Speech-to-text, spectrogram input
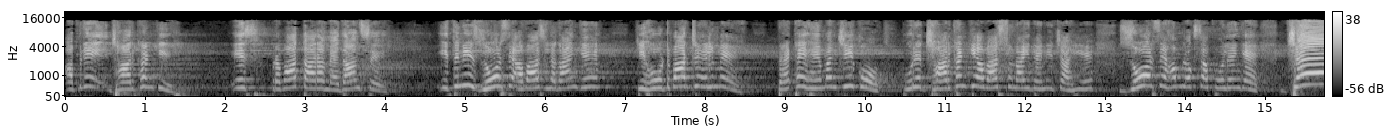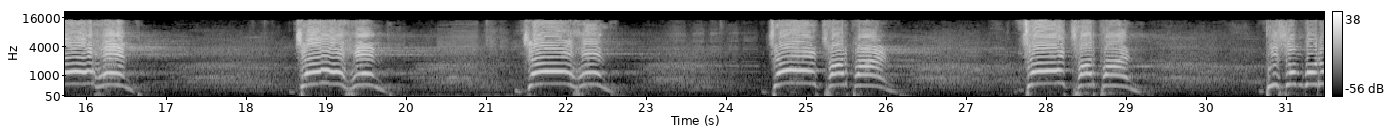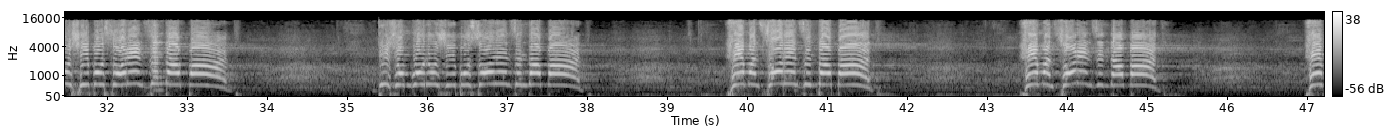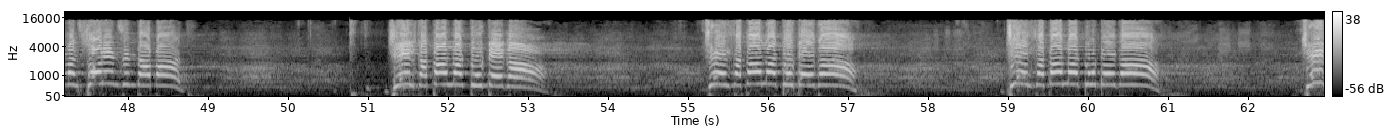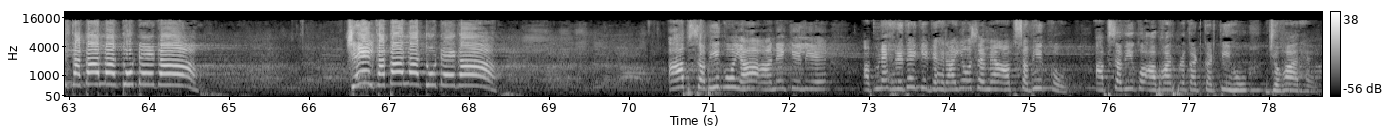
अपने झारखंड की इस प्रभात तारा मैदान से इतनी ज़ोर से आवाज़ लगाएँगे कि होटवार जेल में बैठे हेमंत जी को पूरे झारखंड की आवाज़ सुनाई देनी चाहिए। ज़ोर से हम लोग सब बोलेंगे, जय हिंद! जय हिंद! जय अपने हृदय की गहराइयों से मैं आप सभी को, आप सभी को आभार प्रकट करती हूँ। जोहार है।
